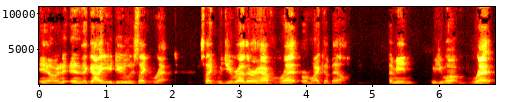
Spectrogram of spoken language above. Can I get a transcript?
you know, and, and the guy you do lose like Rhett. It's like, would you rather have Rhett or Micah Bell? I mean, would you want Rhett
